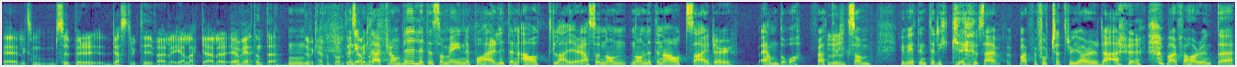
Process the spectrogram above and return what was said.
eh, liksom superdestruktiva eller elaka. Eller, jag vet inte, det var kanske ett dåligt Mm. Men det är exempel. väl därför de blir lite som jag är inne på här, lite en outlier, alltså någon, någon liten outsider ändå. För att Mm. liksom, vi vet inte riktigt, så här, varför fortsätter du göra det där? Varför har du inte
